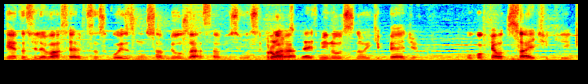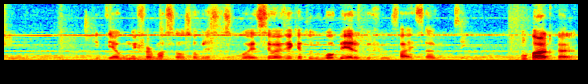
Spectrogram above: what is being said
tenta se levar a sério com essas coisas não saber usar, sabe? Se você Pronto. parar 10 minutos na Wikipedia ou qualquer outro site que, que, que tem alguma informação sobre essas coisas, você vai ver que é tudo bobeiro que o filme faz, sabe? Sim. Concordo, cara.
